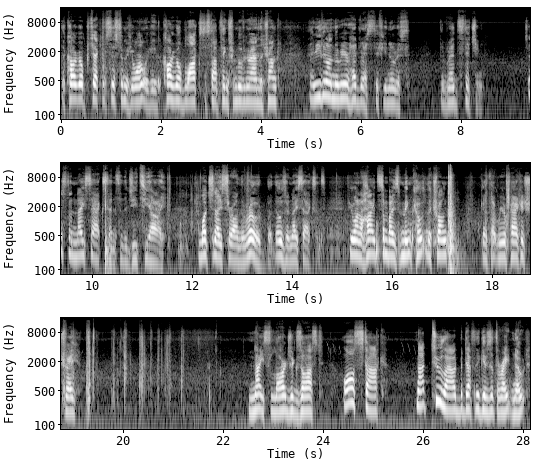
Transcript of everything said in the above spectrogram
The cargo protective system, if you want, we get cargo blocks to stop things from moving around the trunk. And even on the rear headrest, if you notice, the red stitching. Just a nice accent to the GTI. Much nicer on the road, but those are nice accents. If you want to hide somebody's mink coat in the trunk, got that rear package tray. Nice large exhaust, all stock, not too loud, but definitely gives it the right note.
